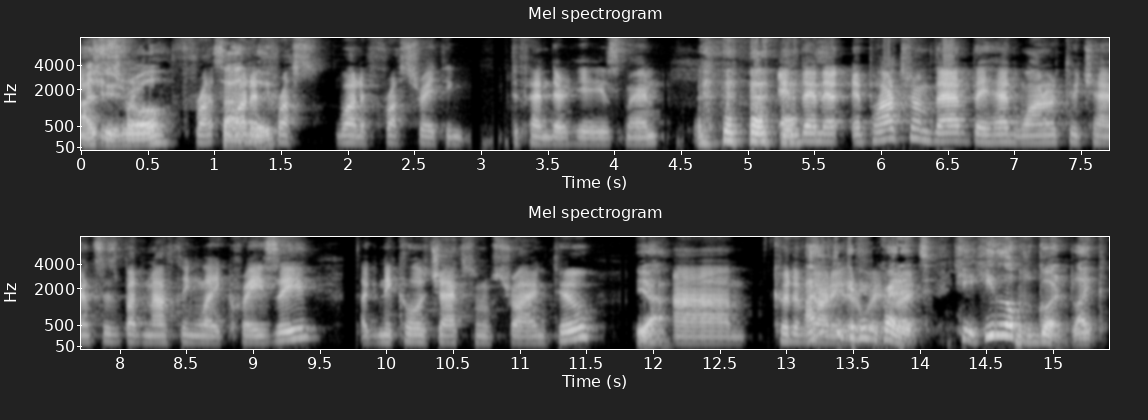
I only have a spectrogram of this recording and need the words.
As usual, like, what a frus- what a frustrating defender he is, man. and then uh, apart from that, they had one or two chances, but nothing like crazy. Like Nicholas Jackson was trying to. Yeah. Um, could have gone I have to give him way, credit. Right? He he looked good. Like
